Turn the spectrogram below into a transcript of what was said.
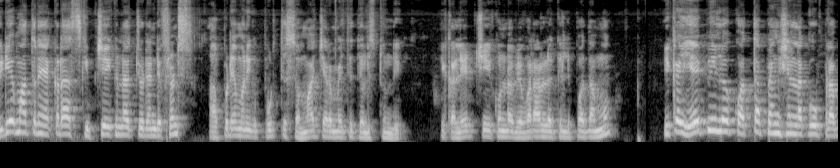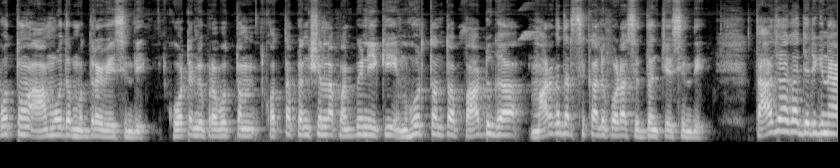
వీడియో మాత్రం ఎక్కడ స్కిప్ చేయకుండా చూడండి ఫ్రెండ్స్. అప్పుడే మనకి పూర్తి సమాచారం అయితే తెలుస్తుంది. ఇక లేట్ చేయకుండా వివరాల్లోకి వెళ్ళిపోదాము. ఇక ఏపీలో కొత్త పెన్షన్లకు ప్రభుత్వం ఆమోద ముద్ర వేసింది. కూటమి ప్రభుత్వం కొత్త పెన్షన్ల పంపిణీకి ముహూర్తంతో పాటుగా మార్గదర్శకాలు కూడా సిద్ధం చేసింది. తాజాగా జరిగిన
